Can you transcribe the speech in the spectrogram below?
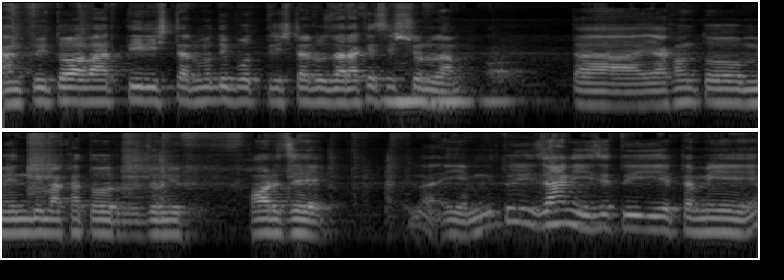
আর তুই তো আবার তিরিশটার মধ্যে বত্রিশটা রোজা রাখিস শুনলাম। তা এখন তো মেহেন্দি মাখা তোর জন্য ফরজে। না এমনি তুই জানি যে তুই একটা মেয়ে।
